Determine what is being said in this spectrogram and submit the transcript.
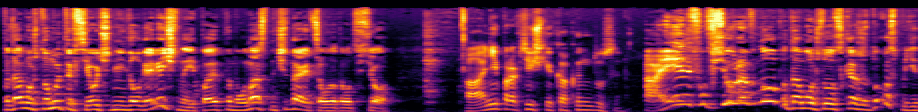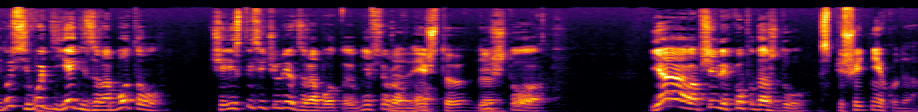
Потому что мы-то все очень недолговечные, и поэтому у нас начинается вот это вот все а они практически как индусы. А эльфу все равно, потому что он скажет, господи, ну сегодня я не заработал, через тысячу лет заработаю, мне все равно. и что? И да. что? Я вообще легко подожду. Спешить некуда.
